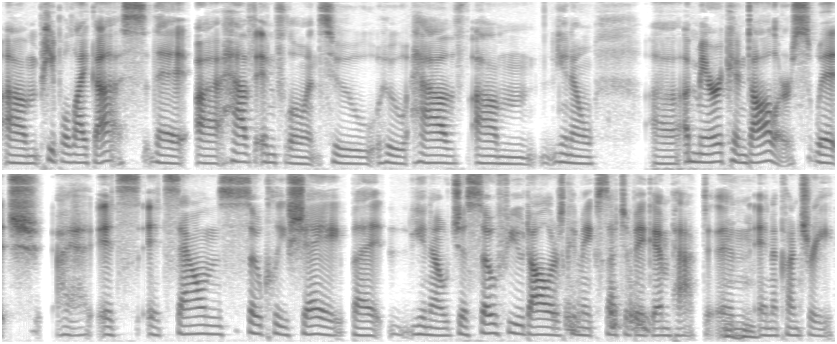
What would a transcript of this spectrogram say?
um, people like us that uh, have influence who who have um, you know uh, American dollars, which uh, it's it sounds so cliche, but you know, just so few dollars can make such a big impact in in a country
